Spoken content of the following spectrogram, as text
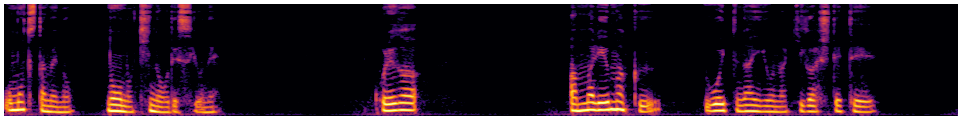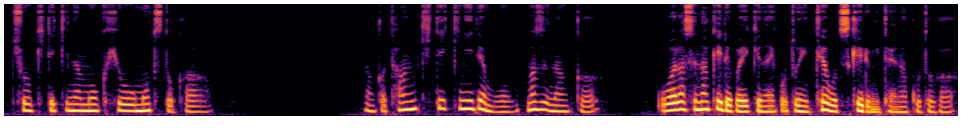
を持つための脳の機能ですよね。これがあんまりうまく動いてないような気がしてて、長期的な目標を持つとか、なんか短期的にでも、まずなんか終わらせなければいけないことに手をつけるみたいなことが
